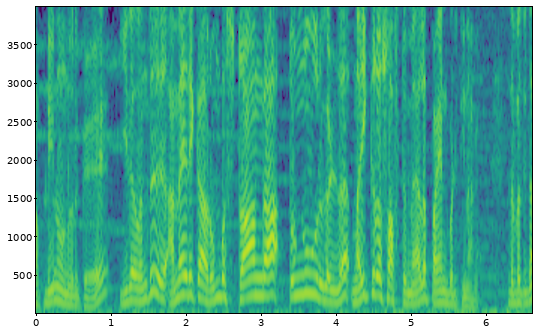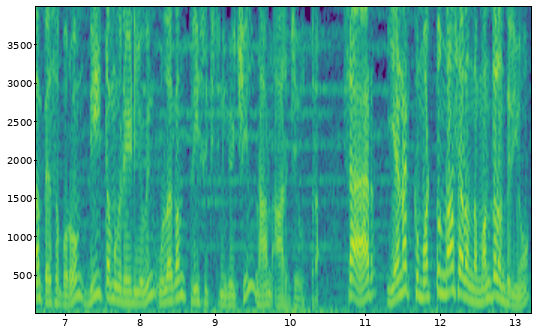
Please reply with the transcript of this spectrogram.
அப்படின்னு ஒன்று இருக்குது இதை வந்து அமெரிக்கா ரொம்ப ஸ்ட்ராங்காக தொண்ணூறுகளில் மைக்ரோசாஃப்ட் மேலே பயன்படுத்தினாங்க. இதை பற்றி தான் பேச போகிறோம் தி தமிழ் ரேடியோவின் உலகம் த்ரீ சிக்ஸ்டி நிகழ்ச்சியில் நான் ஆர்ஜே உத்ரா சார் எனக்கு மட்டும்தான் சார் அந்த மந்திரம் தெரியும்.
